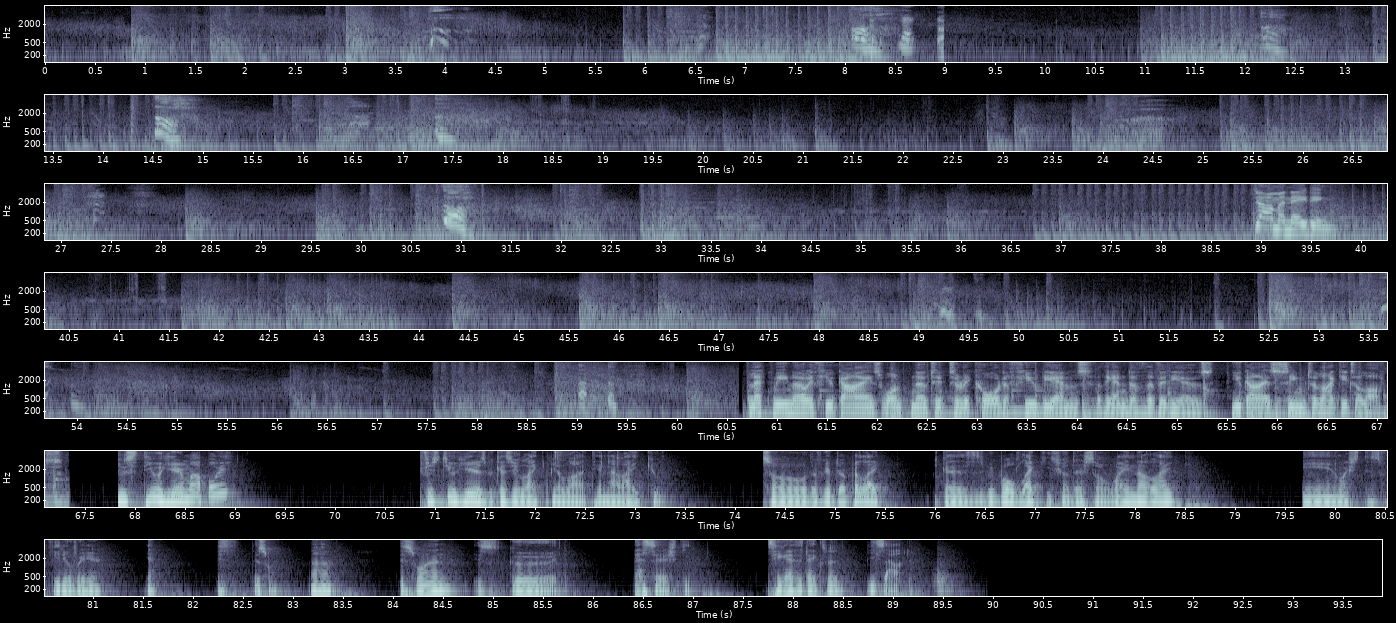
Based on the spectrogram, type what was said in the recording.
Dominating. Let me know if you guys want Noted to record a few DMs for the end of the videos, you guys seem to like it a lot. You still here, my boy? If you're still here, it's because you like me a lot and I like you. So don't forget to drop a like because we both like each other. So why not like and watch this video over here? Yeah, this this one. Uh huh. This one is good. That's sir. See you guys next one. Peace out.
